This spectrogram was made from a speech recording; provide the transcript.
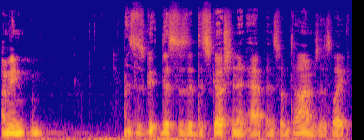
I mean, this is good. this is a discussion that happens sometimes. It's like,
